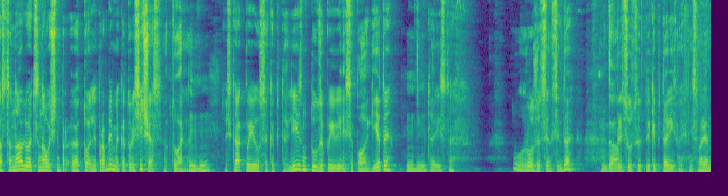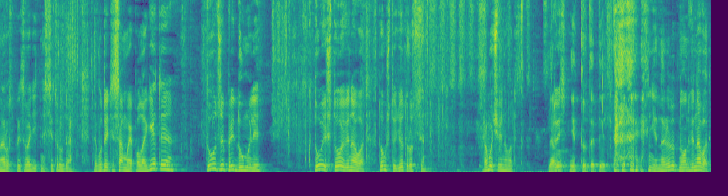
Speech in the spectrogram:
останавливается на очень актуальной проблеме, которая сейчас актуальна. Угу. То есть как появился капитализм, тут же появились апологеты угу. капиталиста. Ну, рост же цен всегда да. присутствует при капитализме, несмотря на рост производительности труда. Так вот эти самые апологеты тут же придумали, кто и что виноват в том, что идет рост цен. Рабочий виноват. Народ есть... не тот опять. Не, народ, но он виноват.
